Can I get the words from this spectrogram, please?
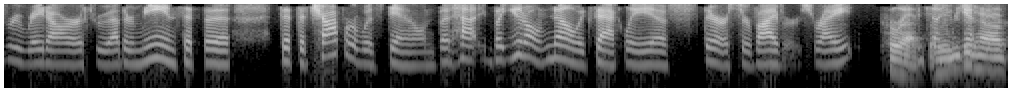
through radar or through other means that the that the chopper was down, but how, but you don't know exactly if there are survivors, right? Correct. Until I mean, we did there. have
